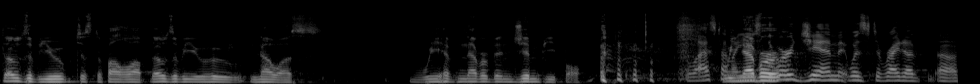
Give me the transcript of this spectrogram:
those of you, just to follow up, those of you who know us, we have never been gym people. The last time We I used the word gym, it was to write a uh,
